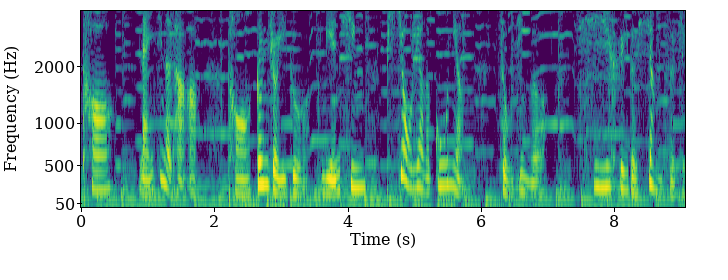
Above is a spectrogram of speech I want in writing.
他，男性的他啊，他跟着一个年轻漂亮的姑娘走进了漆黑的巷子里。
